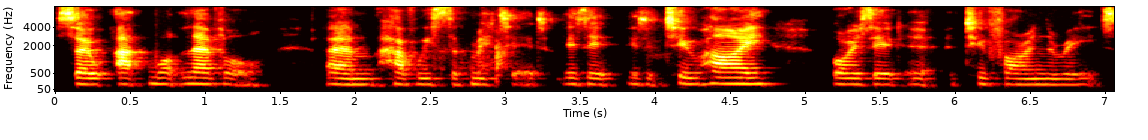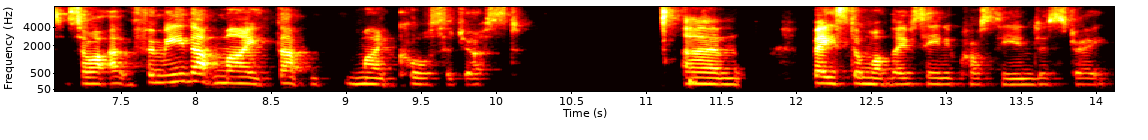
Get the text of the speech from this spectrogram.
So, at what level um, have we submitted? Is it is it too high? or is it uh, too far in the reads? So uh, for me, that might that might course adjust um, based on what they've seen across the industry.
